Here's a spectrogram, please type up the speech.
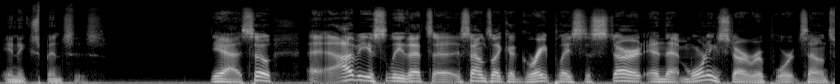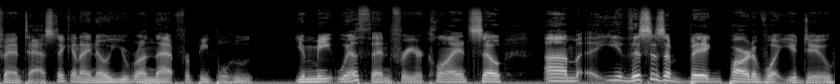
in expenses? Yeah, so uh, obviously that uh, sounds like a great place to start, and that Morningstar report sounds fantastic, and I know you run that for people who you meet with and for your clients. So, Um, you, this is a big part of what you do.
